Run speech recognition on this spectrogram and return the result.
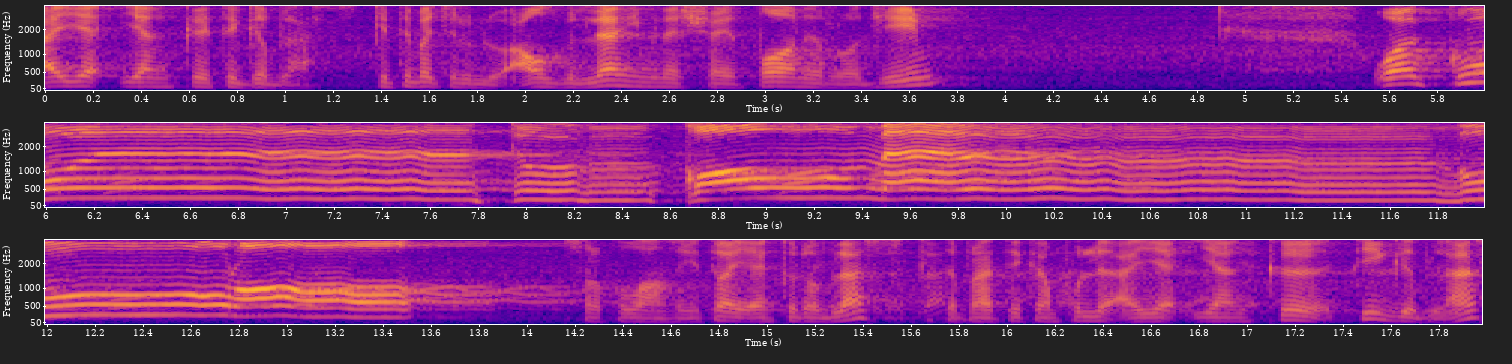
ayat yang ke-13. Kita baca dulu. Auzubillahi minasyaitonirrajim. Wa kuntum qauman Surah Itu ayat yang ke-12. Kita perhatikan pula ayat yang ke-13.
